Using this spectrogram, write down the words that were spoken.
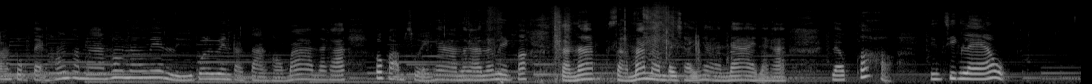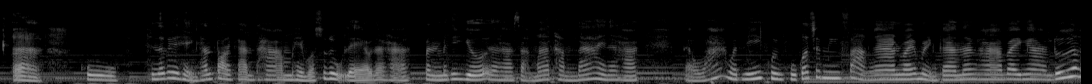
วางตกแต่งห้องทำงานห้องนั่งเล่น หรือบริเวณต่างๆของบ้านนะคะเพื่อความสวยงามนะคะ นักเรียนก็สามารถสามารถนำไปใช้งานได้นะคะ แล้วก็จริงๆแล้วอ่าครู ให้นักเรียนเห็นขั้นตอนการทำเห็นวัสดุแล้วนะคะ มันไม่ได้เยอะนะคะ สามารถทำได้นะคะ แต่ว่าวันนี้คุณครูก็จะมีฝากงานไว้เหมือนกันนะคะ ใบงานเรื่อง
